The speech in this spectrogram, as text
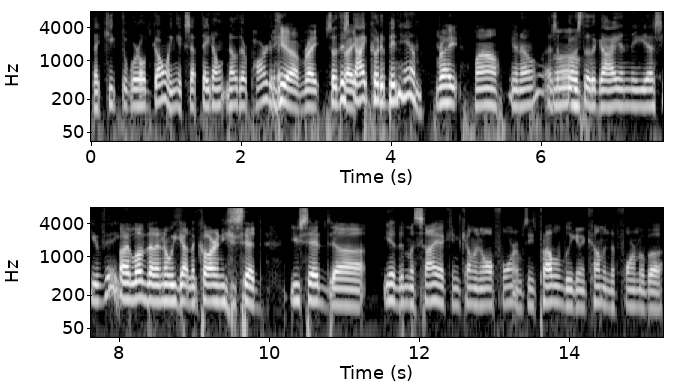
that keep the world going, except they don't know they're part of it. Yeah, right. So this right. guy could have been him, Right. Wow. you know, as Oh. opposed to the guy in the SUV. I love that. I know we got in the car and you said, you said, uh, yeah, the Messiah can come in all forms. He's probably going to come in the form of a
